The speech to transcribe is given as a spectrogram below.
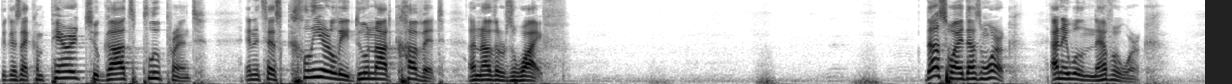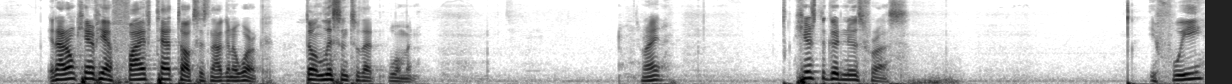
because I compare it to God's blueprint, and it says clearly, "Do not covet another's wife." That's why it doesn't work. And it will never work. And I don't care if you have five TED Talks, it's not going to work. Don't listen to that woman. Right? Here's the good news for us. If we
